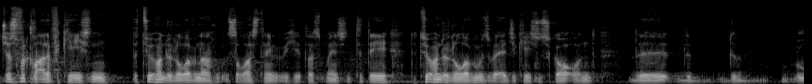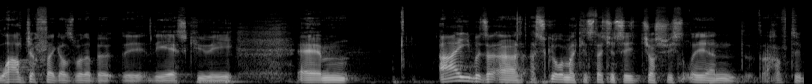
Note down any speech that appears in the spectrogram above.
just for clarification, the 211, I hope it's the last time that we hear this mentioned today, the 211 was about Education Scotland, the, the, the larger figures were about the, the SQA. Um, I was at a, a school in my constituency just recently, and I have to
